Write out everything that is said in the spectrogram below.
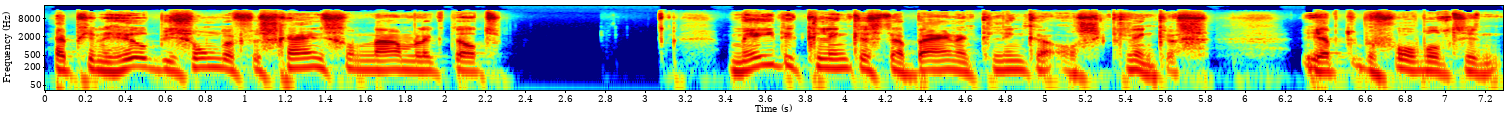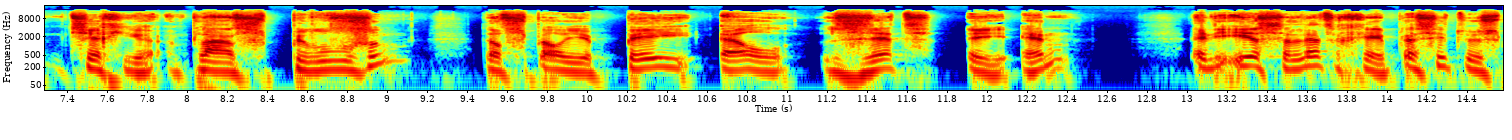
heb je een heel bijzonder verschijnsel, namelijk dat medeklinkers daar bijna klinken als klinkers. Je hebt bijvoorbeeld in Tsjechië een plaats Pilsen. Dat spel je P-L-Z-E-N. En die eerste lettergreep, daar zit dus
